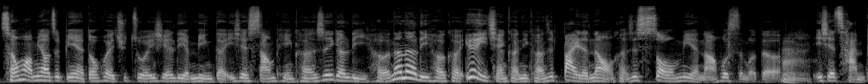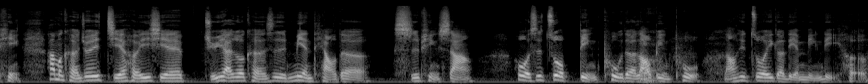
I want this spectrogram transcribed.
城隍庙这边也都会去做一些联名的一些商品，可能是一个礼盒，那那个礼盒可能因为以前可能你可能是拜的那种，可能是寿面啊或什么的一些产品，嗯、他们可能就会结合一些，举例来说，可能是面条的食品商，或者是做饼铺的老饼铺，哦、然后去做一个联名礼盒。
